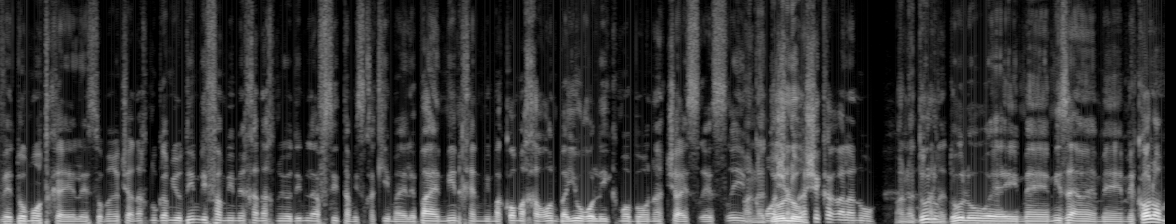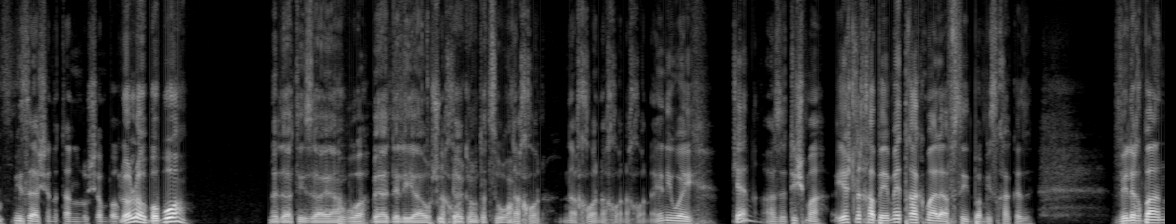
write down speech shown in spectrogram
ודומות כאלה, זאת אומרת שאנחנו גם יודעים לפעמים איך אנחנו יודעים להפסיד את המשחקים האלה. ביין מינכן ממקום אחרון ביורוליג, כמו בעונת 19-20, כמו. השנה שקרה לנו. אנדולו? אנדולו, אה, עם, מי זה היה, מקולום? מי זה היה שנתן לנו שם? לא, לא, בובואה. לדעתי זה היה. ביד אליהו, שהוא נכון. פירק לנו את הצורה. נכון, נכון, נכון, נכון. anyway, כן, אז תשמע, יש לך באמת רק מה להפסיד במשחק הזה. וילרבן,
